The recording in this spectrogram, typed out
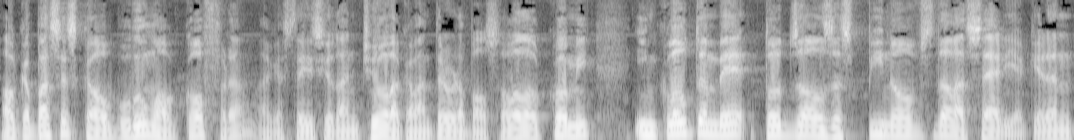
El que passa és que el volum, el cofre, aquesta edició tan xula que van treure pel Saló del Còmic, inclou també tots els spin-offs de la sèrie, que eren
